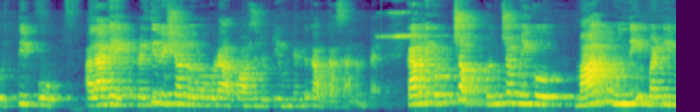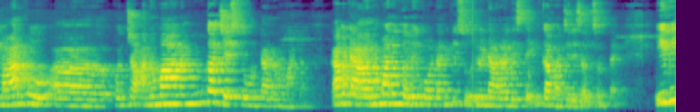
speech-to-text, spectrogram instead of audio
గుర్తింపు అలాగే ప్రతి విషయంలోనూ కూడా పాజిటివిటీ ఉండేందుకు అవకాశాలు ఉంటాయి. కాబట్టి కొంచెం కొంచెం మీకు మార్పు ఉంది. బట్ ఈ మార్పు కొంచెం అనుమానంగా చేస్తూ ఉంటారు అనమాట కాబట్టి ఆ అనుమానం తొలగిపోవడానికి సూర్యుడిని ఆరాధిస్తే ఇంకా మంచి రిజల్ట్స్ ఉంటాయి. ఇవి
